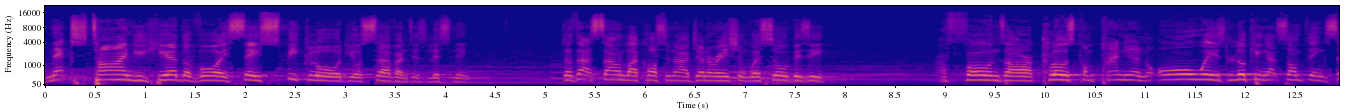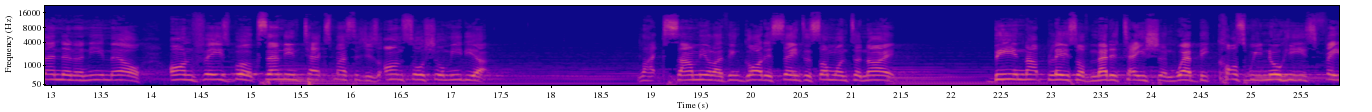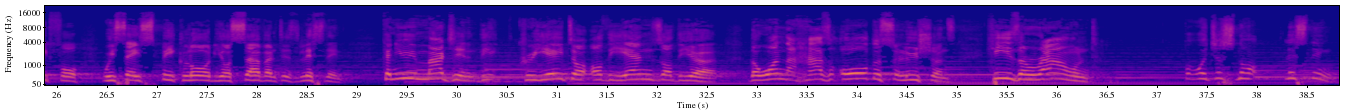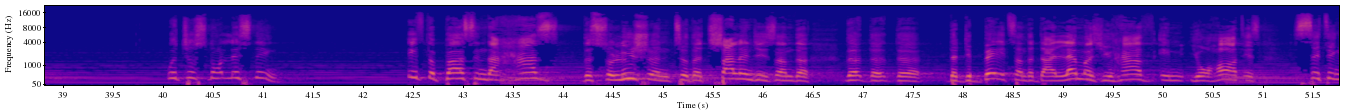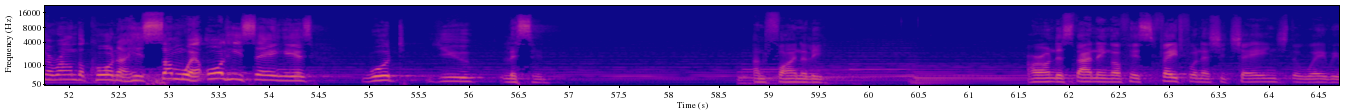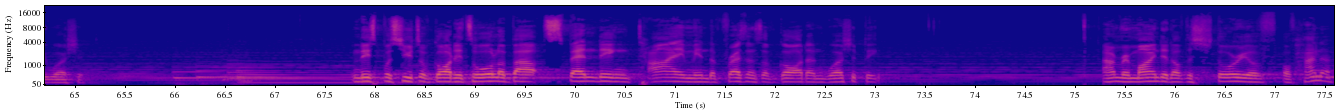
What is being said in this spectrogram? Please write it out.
Next time you hear the voice, say, Speak, Lord, your servant is listening. Does that sound like us in our generation? We're so busy. Our phones are a close companion, always looking at something, sending an email on Facebook, sending text messages on social media. Like Samuel, I think God is saying to someone tonight be in that place of meditation where, because we know He is faithful, we say, Speak, Lord, your servant is listening. Can you imagine the creator of the ends of the earth, the one that has all the solutions? He's around, but we're just not listening. We're just not listening. If the person that has the solution to the challenges and the, the, the, the, the debates and the dilemmas you have in your heart is sitting around the corner, he's somewhere, all he's saying is, Would you listen? And finally, our understanding of his faithfulness should change the way we worship. In this pursuit of God, it's all about spending time in the presence of God and worshiping. I'm reminded of the story of, of Hannah.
